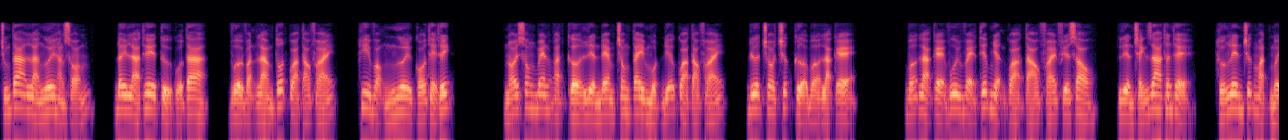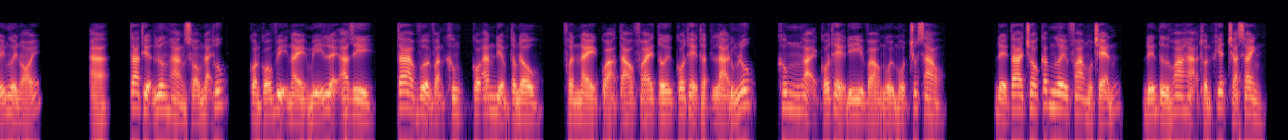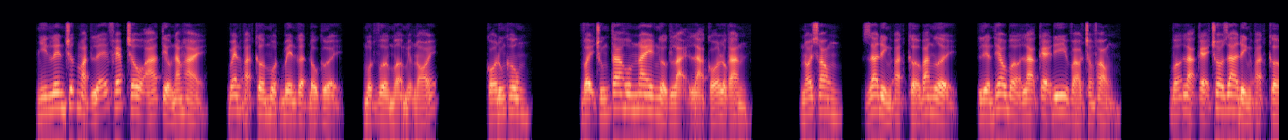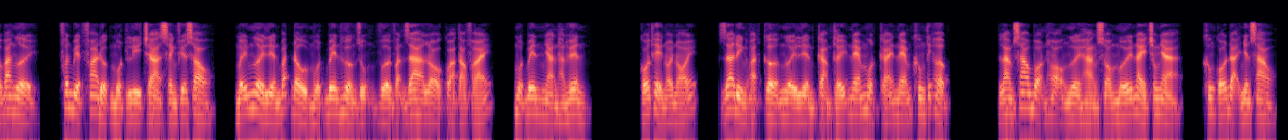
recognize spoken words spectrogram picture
Chúng ta là ngươi hàng xóm, đây là thê tử của ta, vừa vặn làm tốt quả táo phái, hy vọng ngươi có thể thích. Nói xong ben bạt cờ liền đem trong tay một đĩa quả táo phái, đưa cho trước cửa bợ lạ kệ bợ lạ kệ vui vẻ tiếp nhận quả táo phái phía sau, liền tránh ra thân thể, hướng lên trước mặt mấy người nói à ta thiện lương hàng xóm đại thúc, còn có vị này mỹ lệ a di, ta vừa vặn không có ăn điểm tâm đâu, phần này quả táo phái tới có thể thật là đúng lúc không ngại có thể đi vào ngồi một chút sao? Để ta cho các ngươi pha một chén, đến từ hoa hạ thuần khiết trà xanh. Nhìn lên trước mặt lễ phép châu á tiểu nam hải, ben bạt cơ một bên gật đầu cười, một vừa mở miệng nói, có đúng không? Vậy chúng ta hôm nay ngược lại là có lộc ăn. Nói xong, gia đình bạt cờ ba người liền theo vợ lạ kệ đi vào trong phòng. Vợ lạ kệ cho gia đình bạt cờ ba người phân biệt pha được một ly trà xanh phía sau, mấy người liền bắt đầu một bên hưởng dụng vừa vặn ra lò quả táo phái, một bên nhàn hàn huyên. Có thể nói nói, gia đình bạt cờ người liền cảm thấy ném một cái ném không thích hợp. Làm sao bọn họ người hàng xóm mới này trong nhà không có đại nhân sao?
